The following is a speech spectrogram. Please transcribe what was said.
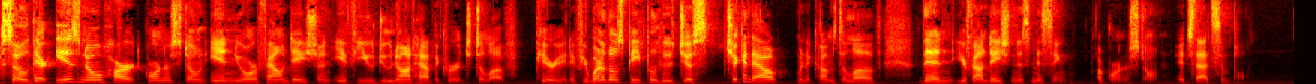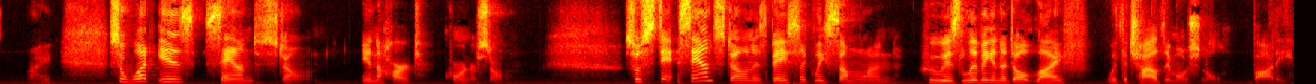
So there is no heart cornerstone in your foundation if you do not have the courage to love. Period. If you're one of those people who's just chickened out when it comes to love, then your foundation is missing a cornerstone. It's that simple right? So, what is sandstone in the heart cornerstone? So, sta- sandstone is basically someone who is living an adult life with a child's emotional body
